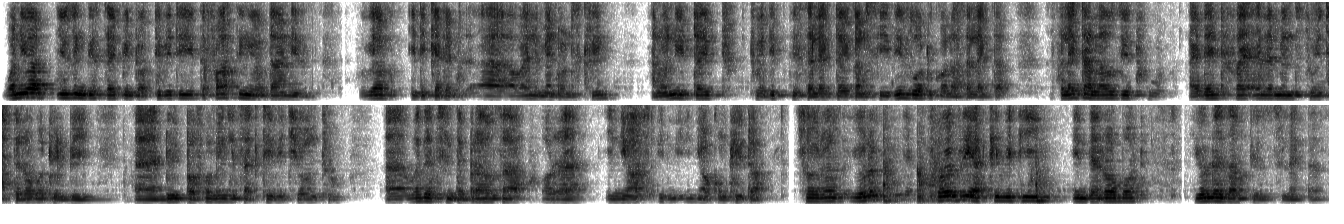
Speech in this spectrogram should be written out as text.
when you are using this type into activity, the first thing you have done is we have indicated uh, our element on screen. And when you type to edit the selector, you can see this is what we call a selector. A selector allows you to identify elements to which the robot will be uh, doing performing its activity onto, uh, whether it's in the browser or uh, in your in, in, your computer. So was, you for every activity in the robot, you always have to use selectors.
